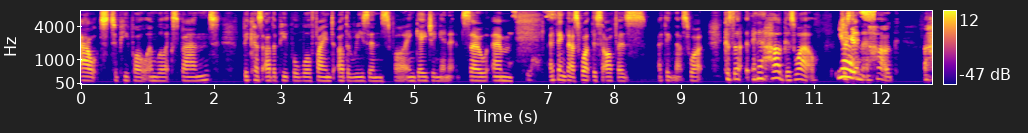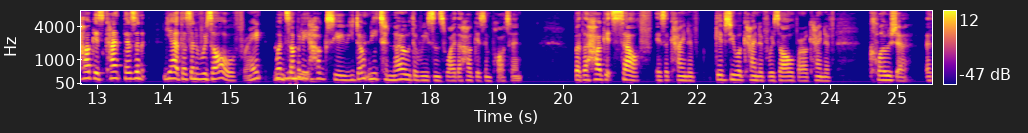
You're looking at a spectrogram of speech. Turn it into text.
out to people and will expand because other people will find other reasons for engaging in it so um, yes. i think that's what this offers I think that's what because uh, in a hug as well. Yeah, just in a hug, a hug is kind. There's an yeah, there's a resolve, right? When mm-hmm. somebody hugs you, you don't need to know the reasons why the hug is important, but the hug itself is a kind of gives you a kind of resolve or a kind of closure, a,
